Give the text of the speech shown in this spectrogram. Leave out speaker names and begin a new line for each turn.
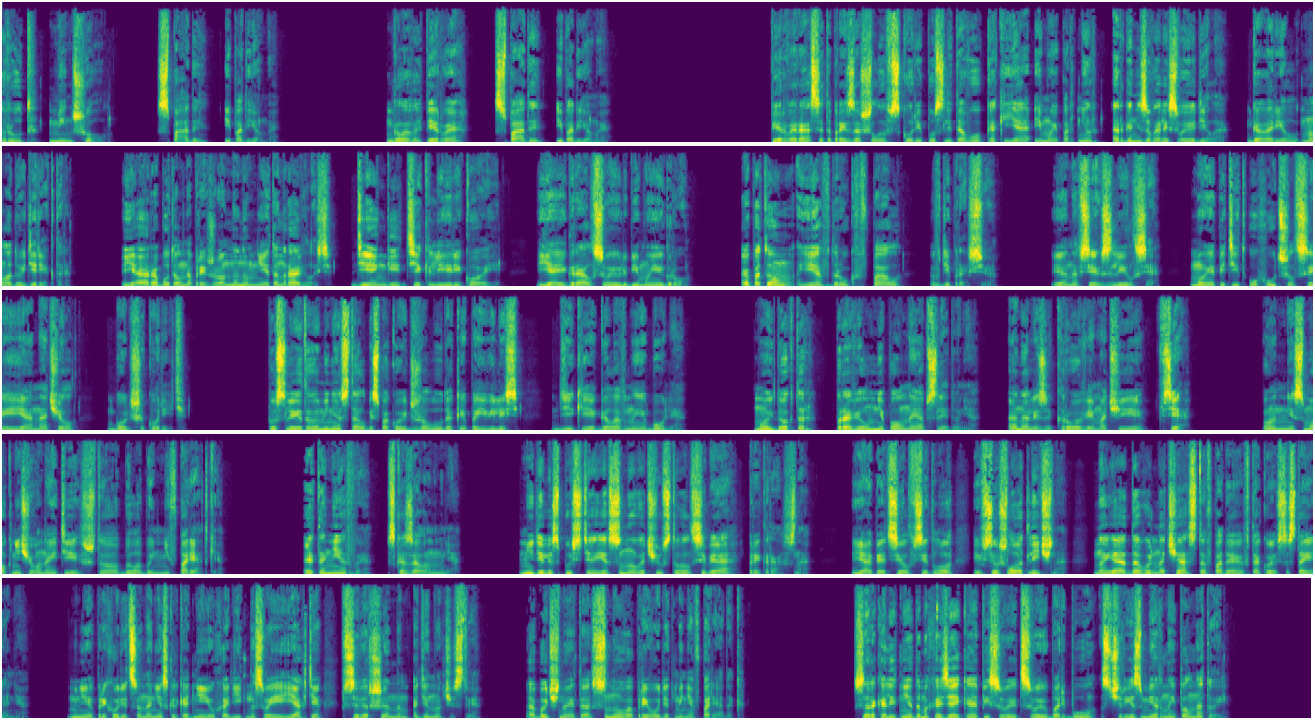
Рут Миншул. Спады и подъемы. Глава первая. Спады и подъемы. Первый раз это произошло вскоре после того, как я и мой партнер организовали свое дело, говорил молодой директор. Я работал напряженно, но мне это нравилось. Деньги текли рекой. Я играл в свою любимую игру. А потом я вдруг впал в депрессию. Я на всех злился. Мой аппетит ухудшился, и я начал больше курить. После этого меня стал беспокоить желудок, и появились дикие головные боли. Мой доктор провел мне полное обследование. Анализы крови, мочи, все. Он не смог ничего найти, что было бы не в порядке. «Это нервы», — сказал он мне. Неделю спустя я снова чувствовал себя прекрасно. Я опять сел в седло, и все шло отлично. Но я довольно часто впадаю в такое состояние. Мне приходится на несколько дней уходить на своей яхте в совершенном одиночестве. Обычно это снова приводит меня в порядок. Сорокалетняя домохозяйка описывает свою борьбу с чрезмерной полнотой.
